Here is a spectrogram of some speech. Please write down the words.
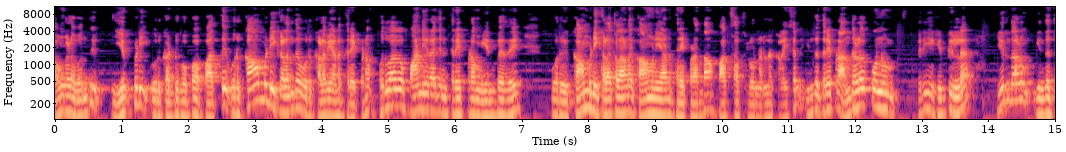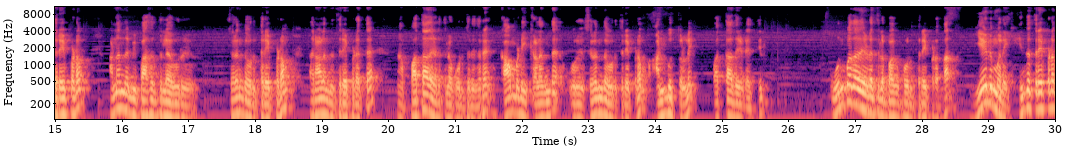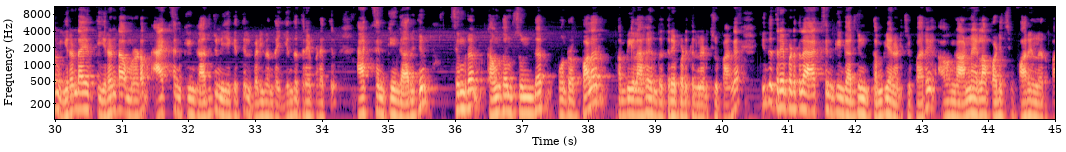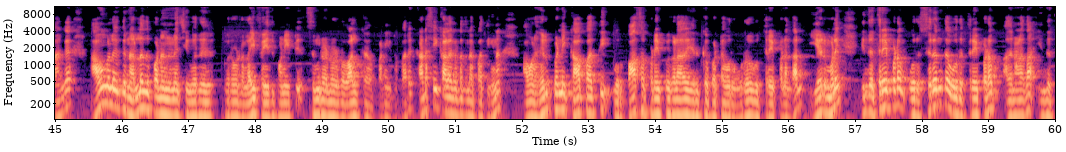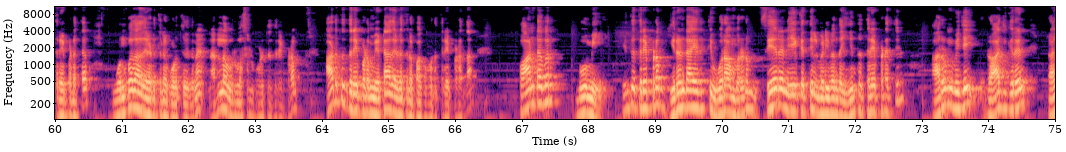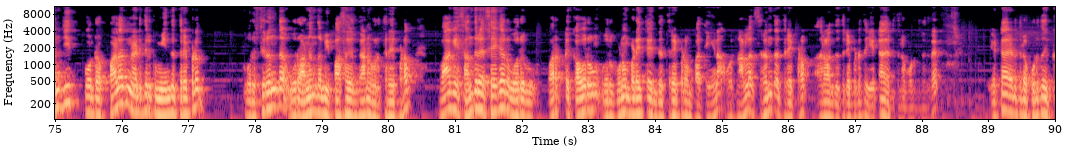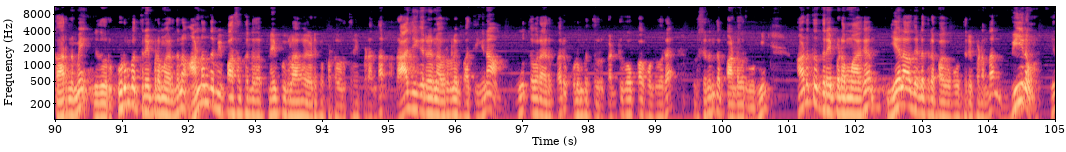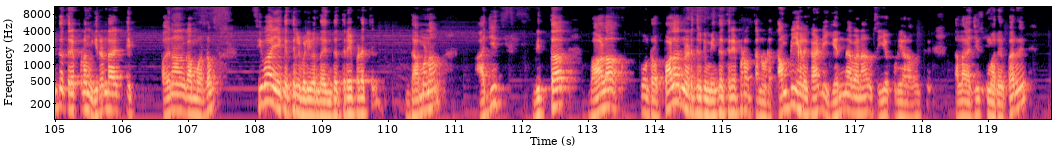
அவங்கள வந்து எப்படி ஒரு கட்டுக்கோப்பாக பார்த்து ஒரு காமெடி கலந்த ஒரு கலவையான திரைப்படம். பொதுவாக பாண்டியராஜன் திரைப்படம் என்பது ஒரு காமெடி கலக்கலான காமெடியான திரைப்படம் தான். பாக்ஸ் ஆஃபீஸில் ஒரு நல்ல கலெக்ஷன் இந்த திரைப்படம் அந்தளவுக்கு ஒன்றும் பெரிய ஹிட் இல்லை. இருந்தாலும் இந்த திரைப்படம் அண்ணன் தம்பி பாசத்தில் ஒரு சிறந்த ஒரு திரைப்படம். அதனால் இந்த திரைப்படத்தை நான் பத்தாவது இடத்துல கொடுத்துருக்கிறேன். காமெடி கலந்த ஒரு சிறந்த ஒரு திரைப்படம். அன்பு தொல்லை பத்தாவது இடத்தில். ஒன்பதாவது இடத்துல பார்க்க போகிற திரைப்படம் தான் ஏழுமலை. இந்த திரைப்படம் இரண்டாயிரத்தி இரண்டாம் வருடம் ஆக்ஷன் கிங் அர்ஜுன் இயக்கத்தில் வெளிவந்த இந்த திரைப்படத்தில் ஆக்ஷன் கிங் அர்ஜுன் சிம்ரன் கௌதம் சுந்தர் போன்ற பலர் தம்பிகளாக இந்த திரைப்படத்தில் நடிச்சிருப்பாங்க. இந்த திரைப்படத்தில் ஆக்ஷன் கிங் அர்ஜுன் தம்பியாக நடிச்சிருப்பாரு. அவங்க அண்ணன் எல்லாம் படித்து ஃபாரினில் இருப்பாங்க. அவங்களுக்கு நல்லது பண்ண நினச்சி இவர் இவரோட லைஃப்பை இது பண்ணிவிட்டு சிம்ரனோட வாழ்க்கை பண்ணிட்டு இருப்பாரு. கடைசி காலகட்டத்தில் பார்த்தீங்கன்னா அவங்களை ஹெல்ப் பண்ணி காப்பாற்றி ஒரு பாசப்படைப்புகளாக இருக்கப்பட்ட ஒரு உறவு திரைப்படம் தான் ஏழுமலை. இந்த திரைப்படம் ஒரு சிறந்த ஒரு திரைப்படம். அதனால தான் இந்த திரைப்படத்தை ஒன்பதாவது இடத்துல கொடுத்துருக்கிறேன். நல்ல ஒரு வசூல் கொடுத்த திரைப்படம். அடுத்த திரைப்படம் எட்டாவது இடத்துல பார்க்க போகிற திரைப்படம் தான் பாண்டவர் பூமி. இந்த திரைப்படம் இரண்டாயிரத்தி ஓராம் வருடம் சேரன் இயக்கத்தில் வெளிவந்த இந்த திரைப்படத்தில் அருண் விஜய் ராஜ்கிரண் ரஞ்சித் போன்ற பலர் நடித்திருக்கும் இந்த திரைப்படம் ஒரு சிறந்த ஒரு அனந்தமி பாசகருக்கான ஒரு திரைப்படம். வாகை சந்திரசேகர் ஒரு வரட்டு கௌரவம் ஒரு குணம் படைத்த இந்த திரைப்படம் பார்த்தீங்கன்னா ஒரு நல்ல சிறந்த திரைப்படம். அதனால் அந்த திரைப்படத்தை எட்டாவது இடத்துல கொடுத்துருக்குறேன் எட்டாவது இடத்துல கொடுத்ததுக்கு காரணமே இது ஒரு குடும்ப திரைப்படமாக இருந்தாலும் அண்ணன் தம்பி பாசத்தில் பிணைப்புகளாக எடுக்கப்பட்ட ஒரு திரைப்படம் தான் ராஜகிரன் அவர்களும் பார்த்தீங்கன்னா மூத்தவராக இருப்பார் குடும்பத்தை ஒரு கட்டுக்கோப்பாக கொண்டு வர ஒரு சிறந்த பாண்டவர் பூமி. அடுத்த திரைப்படமாக ஏழாவது இடத்துல பார்க்க போகும் திரைப்படம் தான் வீரம். இந்த திரைப்படம் இரண்டாயிரத்தி பதினான்காம் வருடம் சிவா இயக்கத்தில் வெளிவந்த இந்த திரைப்படத்தில் தமனா அஜித் வித்தார் பாலா போன்ற பலர் நடித்திருக்கும் இந்த திரைப்படம் தன்னோட தம்பிகளுக்காண்டி என்ன வேணாலும் செய்யக்கூடிய அளவுக்கு தலா அஜித்குமார் இருப்பார்.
